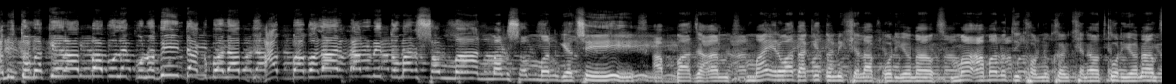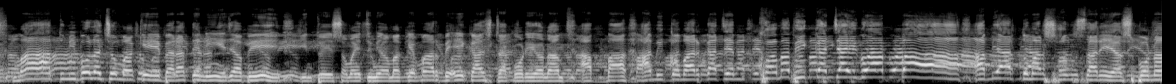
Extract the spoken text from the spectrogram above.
আমি তোমাকে আব্বা বলে কোনোদিন ডাকবো না। আব্বা বলার কারণে তোমার সম্মান, মান সম্মান গেছে। আব্বা জান, মায়ের ওয়াদাকে তুমি খেলাপ করিও না। মা আমানতি খন- খন- খেলাপ করিও না। মা, তুমি বলেছ মাকে বেড়াতে নিয়ে যাবে, কিন্তু এই সময় তুমি আমাকে মারবে এই কাজটা করিও না। আব্বা, আমি তোমার কাছে ক্ষমা ভিক্ষা চাই গো আব্বা। আমি আর তোমার সংসারে আসব না।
